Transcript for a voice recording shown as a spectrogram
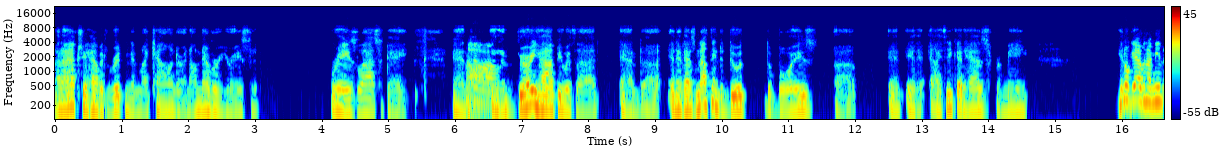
and I actually have it written in my calendar, and I'll never erase it. Ray's last day, and, and I'm very happy with that. And uh, and it has nothing to do with the boys. Uh, it it I think it has for me. You know, Gavin. I mean,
